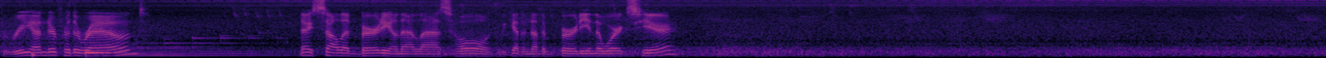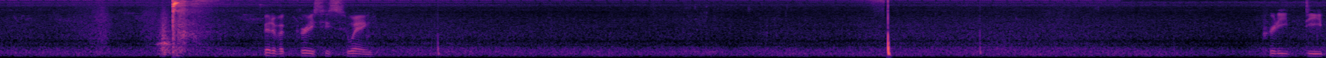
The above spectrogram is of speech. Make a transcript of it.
Three under for the round. Nice solid birdie on that last hole. We got another birdie in the works here. Bit of a greasy swing. Deep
